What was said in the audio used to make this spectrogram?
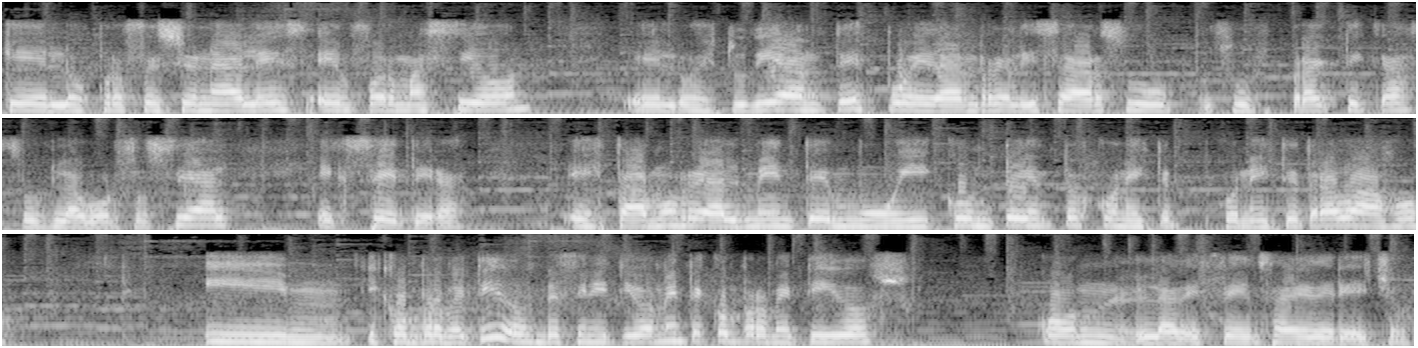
que los profesionales en formación, eh, los estudiantes puedan realizar sus prácticas, su labor social, etcétera. Estamos realmente muy contentos con este, con este trabajo y, comprometidos, definitivamente comprometidos con la defensa de derechos.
